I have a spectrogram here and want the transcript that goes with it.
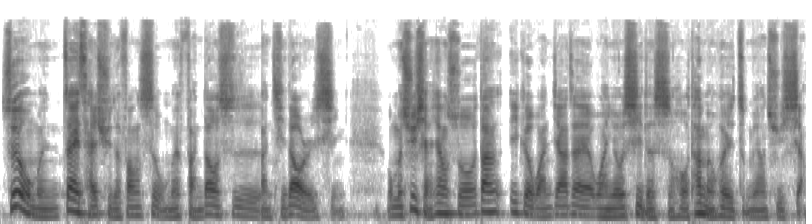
所以我们在采取的方式，我们反倒是反其道而行。我们去想象说，当一个玩家在玩游戏的时候，他们会怎么样去想？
